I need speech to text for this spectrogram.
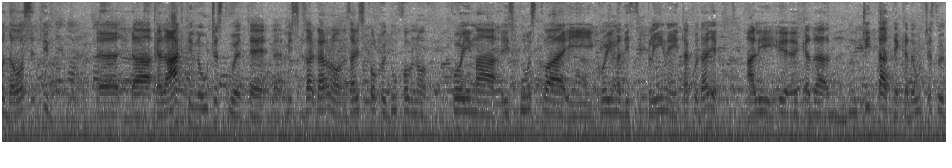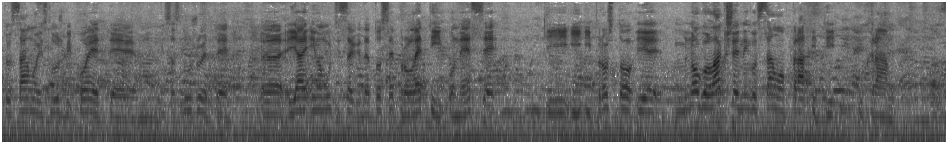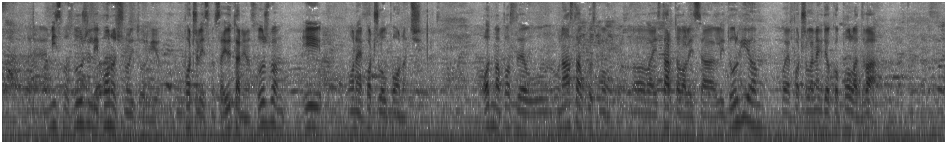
Mogao da osetim e, da kada aktivno učestvujete, e, mislim, naravno, zavisi koliko je duhovno, ko ima iskustva i ko ima discipline i tako dalje, ali e, kada čitate, kada učestvujete u samoj službi, pojete, saslužujete, ja imam utisak da to sve proleti i ponese i, i, i prosto je mnogo lakše nego samo pratiti u hramu mi smo služili ponoćnu liturgiju. Počeli smo sa jutarnjom službom i ona je počela u ponoć. Odmah posle u, u nastavku smo ovaj, startovali sa liturgijom koja je počela negde oko pola dva.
